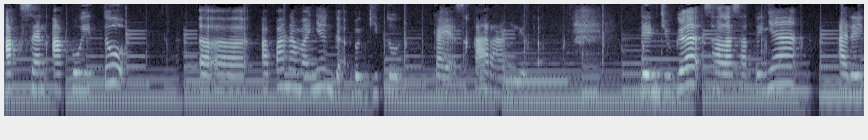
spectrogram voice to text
aksen aku itu uh, apa namanya nggak begitu kayak sekarang gitu. Dan juga salah satunya ada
